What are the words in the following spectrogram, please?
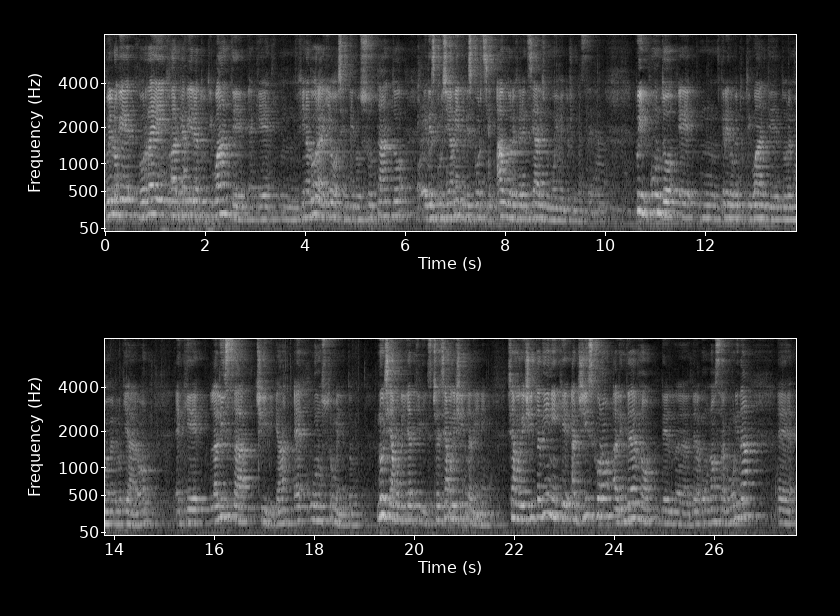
quello che vorrei far capire a tutti quanti è che mh, fino ad ora io ho sentito soltanto ed esclusivamente discorsi autoreferenziali sul Movimento 5 Stelle. Qui il punto, e mh, credo che tutti quanti dovremmo averlo chiaro, è che la lista civica è uno strumento. Noi siamo degli attivisti, cioè siamo dei cittadini. Siamo dei cittadini che agiscono all'interno del, della nostra comunità eh,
